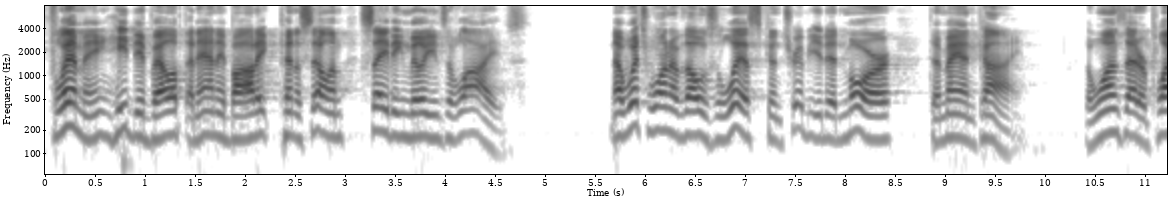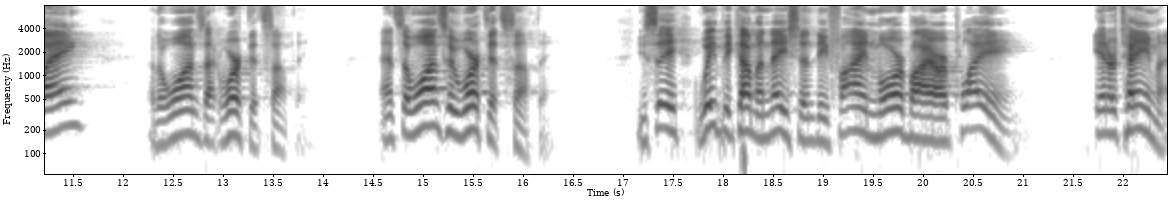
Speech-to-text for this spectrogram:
Fleming, he developed an antibiotic, penicillin, saving millions of lives. Now, which one of those lists contributed more to mankind? The ones that are playing or the ones that worked at something? And it's the ones who worked at something. You see, we've become a nation defined more by our playing, entertainment.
